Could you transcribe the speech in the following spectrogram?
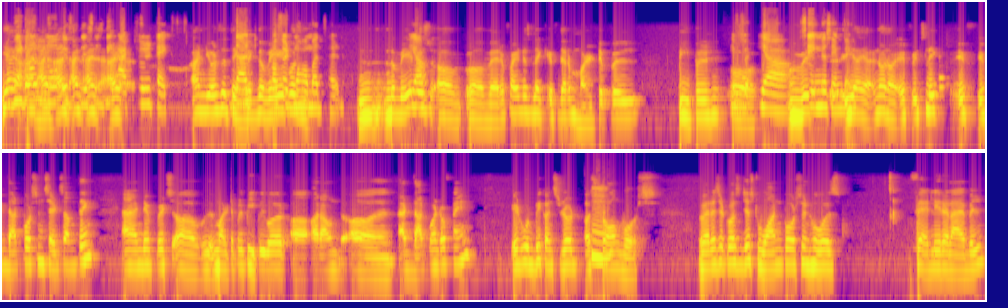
Yeah, we don't and- know and- if and- this is the actual text And here's the thing, that like the way Prophet it was, Muhammad said. the way it Yeah. was uh, uh, verified is like if there are multiple people, uh, yeah, with- saying the same thing. Yeah, yeah. No, no. If it's like if if that person said something, and if it's uh, multiple people were uh, around uh, at that point of time, it would be considered a Hmm. strong verse. Whereas it was just one person who was fairly reliable,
